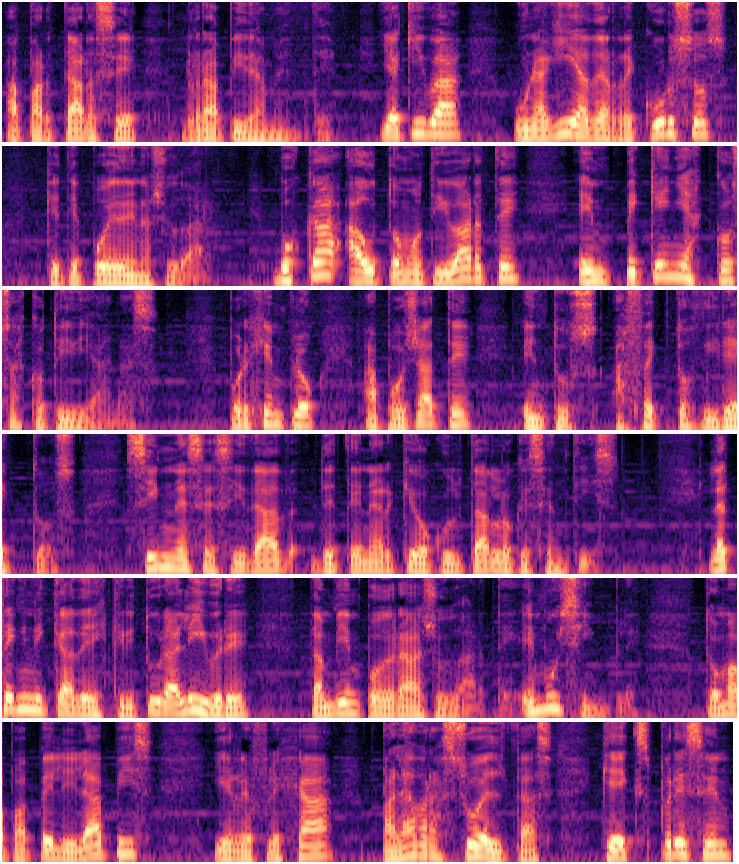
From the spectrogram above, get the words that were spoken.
apartarse rápidamente. Y aquí va una guía de recursos que te pueden ayudar. Busca automotivarte en pequeñas cosas cotidianas. Por ejemplo, apóyate en tus afectos directos, sin necesidad de tener que ocultar lo que sentís. La técnica de escritura libre también podrá ayudarte. Es muy simple. Toma papel y lápiz y refleja palabras sueltas que expresen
